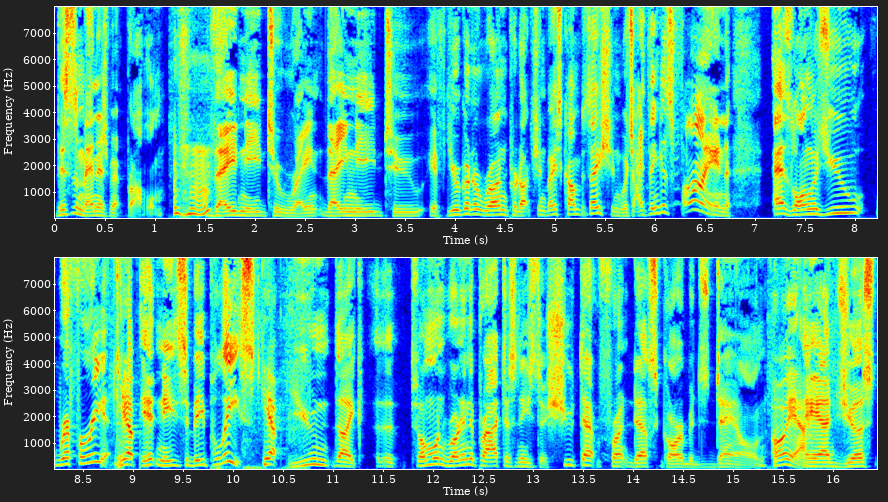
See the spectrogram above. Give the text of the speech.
this is a management problem. Mm-hmm. They need to rein. They need to. If you're going to run production-based compensation, which I think is fine, as long as you referee it. Yep. It needs to be policed. Yep. You like uh, someone running the practice needs to shoot that front desk garbage down. Oh, yeah. And just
